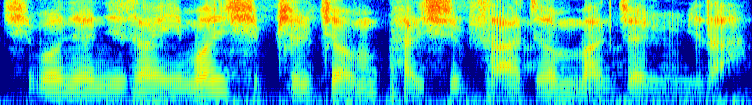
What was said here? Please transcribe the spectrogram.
15년 이상이면 17점, 84점 만점입니다.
